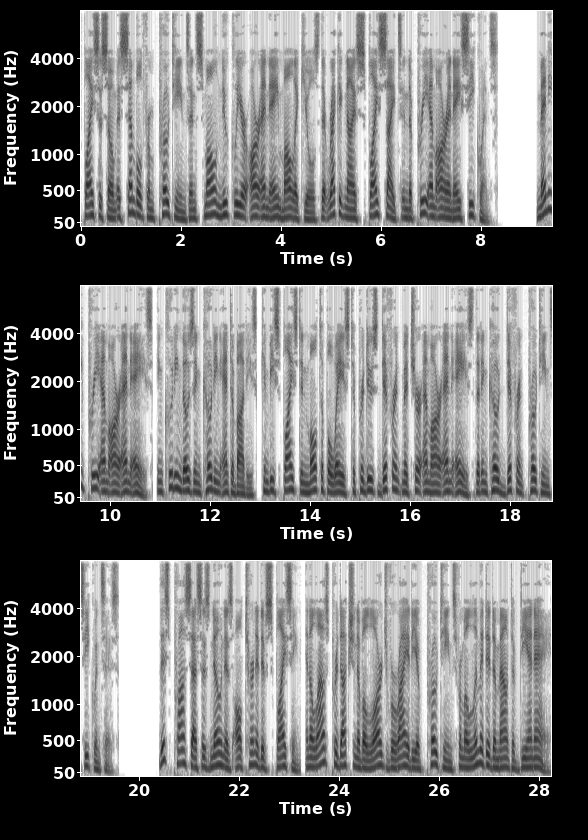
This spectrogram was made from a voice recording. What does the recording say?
spliceosome assembled from proteins and small nuclear RNA molecules that recognize splice sites in the pre-mRNA sequence. Many pre-mRNAs, including those encoding antibodies, can be spliced in multiple ways to produce different mature mRNAs that encode different protein sequences. This process is known as alternative splicing, and allows production of a large variety of proteins from a limited amount of DNA.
